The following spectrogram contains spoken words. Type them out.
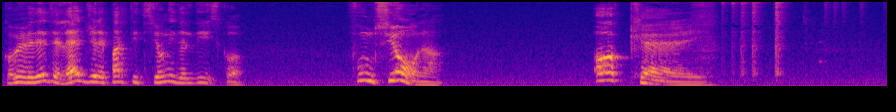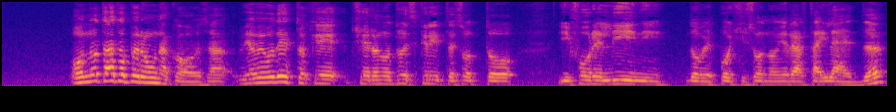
Come vedete legge le partizioni del disco. Funziona! Ok. Ho notato però una cosa. Vi avevo detto che c'erano due scritte sotto i forellini dove poi ci sono in realtà i led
